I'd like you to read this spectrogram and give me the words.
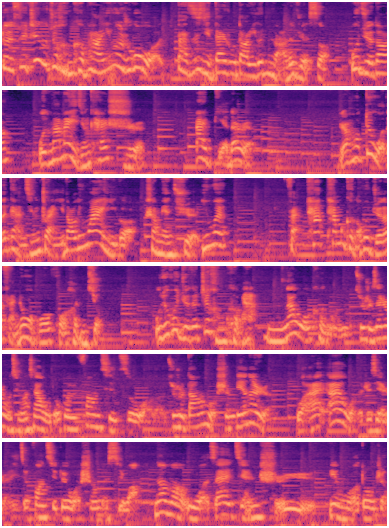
对，所以这个就很可怕，因为如果我把自己带入到一个女儿的角色，我会觉得我的妈妈已经开始爱别的人，然后对我的感情转移到另外一个上面去，因为反他他们可能会觉得，反正我不会活很久，我就会觉得这很可怕。嗯，那我可能就是在这种情况下，我都会放弃自我了。就是当我身边的人，我爱爱我的这些人已经放弃对我生的希望，那么我在坚持与病魔斗争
